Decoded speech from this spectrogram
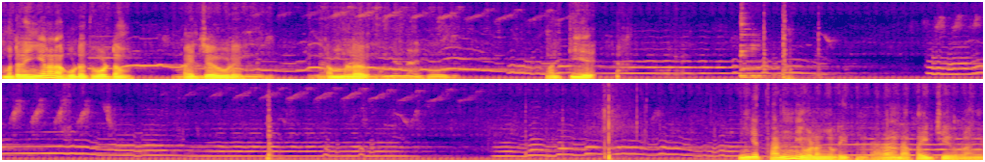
மற்றது இங்கேனா கூட தோட்டம். பயிற்சி கூட. நம்மள மத்திய. இங்கே தண்ணி வளங்கள் இருக்குங்க. அதான்டா பயிற்சி விடுறாங்க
